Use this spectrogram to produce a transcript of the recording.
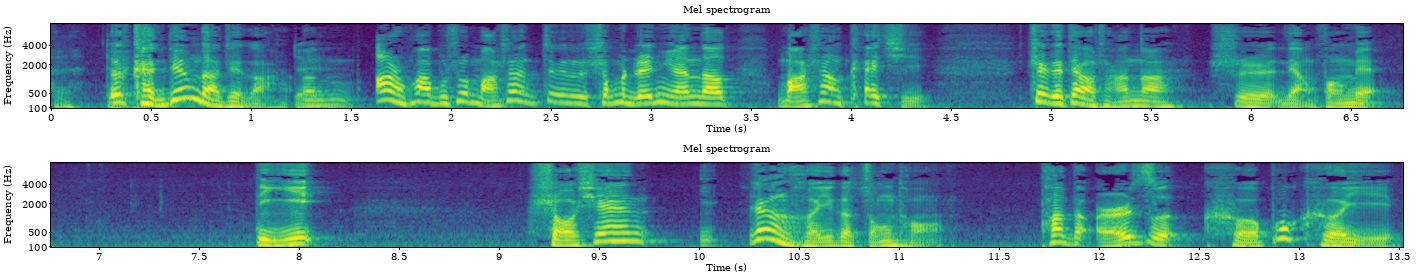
这肯定的，这个，嗯，二话不说，马上这个什么人员呢？马上开启这个调查呢，是两方面。第一，首先，任何一个总统，他的儿子可不可以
